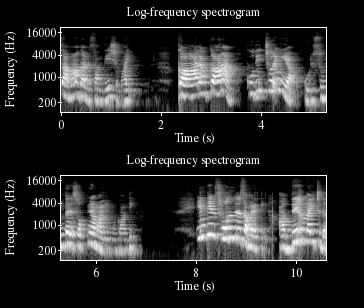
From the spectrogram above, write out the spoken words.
സമാധാന സന്ദേശമായി. കാലം കാണാൻ കുതിച്ചുറങ്ങിയ ഒരു സുന്ദര സ്വപ്നമായിരുന്നു ഗാന്ധി. സമരത്തിൽ അദ്ദേഹം നയിച്ചത്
